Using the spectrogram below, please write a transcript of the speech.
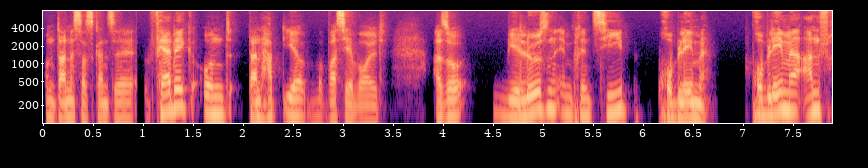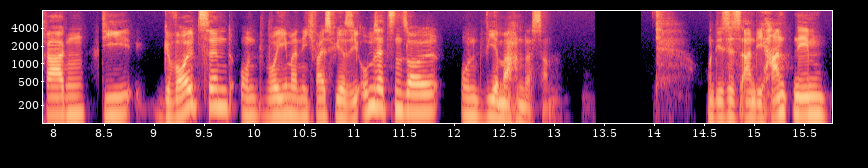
und dann ist das Ganze fertig und dann habt ihr, was ihr wollt. Also wir lösen im Prinzip Probleme. Probleme, Anfragen, die gewollt sind und wo jemand nicht weiß, wie er sie umsetzen soll und wir machen das dann. Und dieses an die Hand nehmen,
